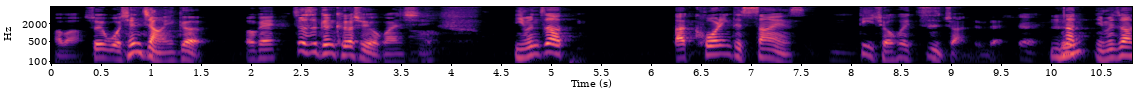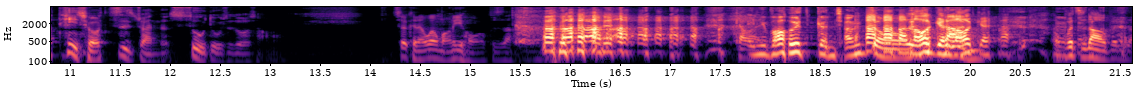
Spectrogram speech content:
好不好？所以我先讲一个，OK，这是跟科学有关系。你们知道，according to science，地球会自转，对不对？对那你们知道地球自转的速度是多少吗？这可能问王力宏，我不知道。欸你把我梗抢走 了，老梗老梗，我不知道，我不知道。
